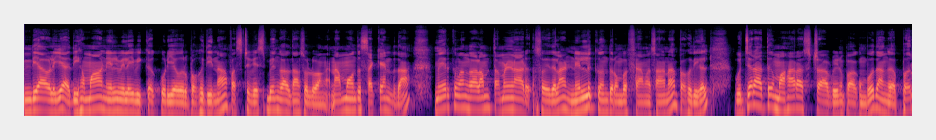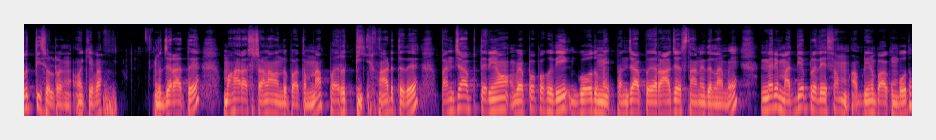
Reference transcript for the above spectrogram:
இந்தியாவில் இந்தியாவிலேயே அதிகமாக நெல் விளைவிக்கக்கூடிய ஒரு பகுதினா ஃபஸ்ட்டு வெஸ்ட் பெங்கால் தான் சொல்லுவாங்க. நம்ம வந்து செகண்ட் தான். மேற்கு வங்காளம் தமிழ்நாடு. ஸோ இதெல்லாம் நெல்லுக்கு வந்து ரொம்ப ஃபேமஸான பகுதிகள். குஜராத்து மகாராஷ்டிரா அப்படின்னு பார்க்கும்போது அங்கே பருத்தி சொல்கிறாங்க ஓகேவா குஜராத்து மகாராஷ்டிராலாம் வந்து பார்த்தோம்னா பருத்தி. அடுத்தது பஞ்சாப் தெரியும் வெப்ப பகுதி கோதுமை பஞ்சாப் ராஜஸ்தான் இதெல்லாமே. இதுமாரி மத்திய பிரதேசம் அப்படின்னு பார்க்கும்போது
